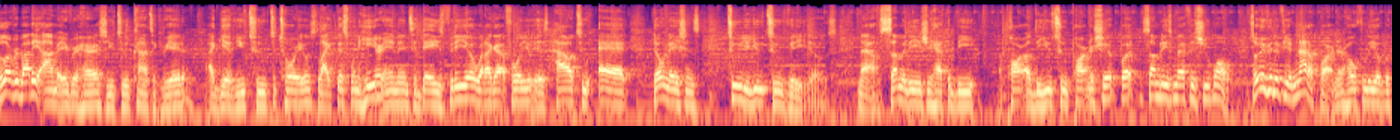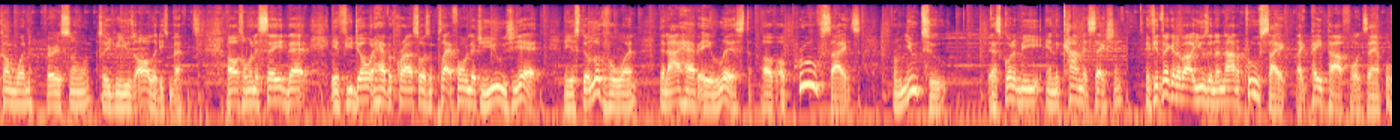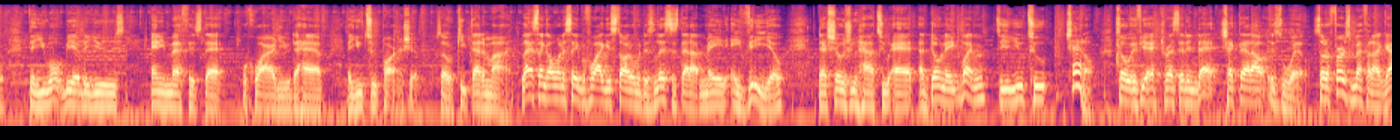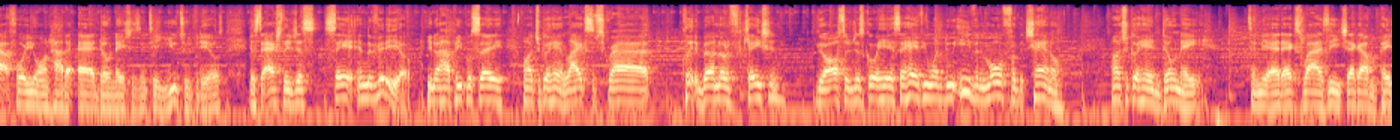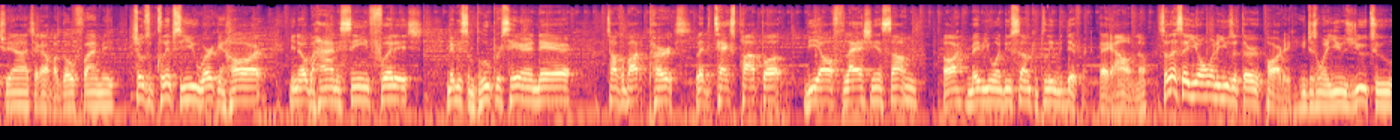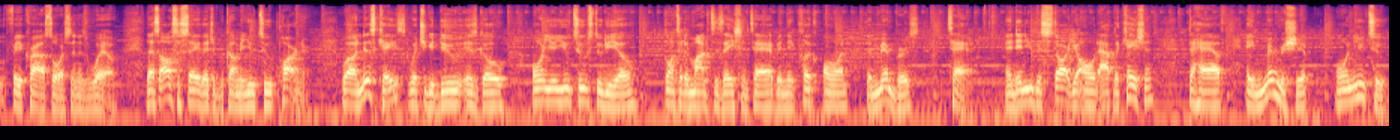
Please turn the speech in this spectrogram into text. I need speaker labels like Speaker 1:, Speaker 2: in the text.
Speaker 1: Hello everybody, I'm Avery Harris, YouTube content creator. I give YouTube tutorials like this one here and in today's video what I got for you is how to add donations to your YouTube videos. Now some of these you have to be a part of the YouTube partnership, but some of these methods you won't. So even if you're not a partner, hopefully you'll become one very soon so you can use all of these methods. I also want to say that if you don't have a crowdsourcing platform that you use yet, and you're still looking for one, then I have a list of approved sites from YouTube that's going to be in the comment section. If you're thinking about using a non-approved site like PayPal, for example, then you won't be able to use any methods that require you to have a YouTube partnership. So keep that in mind. Last thing I want to say before I get started with this list is that I've made a video that shows you how to add a donate button to your YouTube channel. So if you're interested in that, check that out as well. So the first method I got for you on how to add donations into your YouTube videos is to actually just say it in the video. You know how people say, why don't you go ahead, like, subscribe, click the bell notification. You can also just go ahead and say, hey, if you want to do even more for the channel, why don't you go ahead and donate to me at XYZ. Check out my Patreon, check out my GoFundMe. Show some clips of you working hard, you know, behind the scene footage, maybe some bloopers here and there. Talk about the perks, let the text pop up, be all flashy and something. Or maybe you want to do something completely different. Hey, I don't know. So let's say you don't want to use a third party. You just want to use YouTube for your crowdsourcing as well. Let's also say that you become a YouTube partner. Well, in this case, what you could do is go on your YouTube studio, go into the monetization tab and then click on the members tab. And then you can start your own application to have a membership on YouTube.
